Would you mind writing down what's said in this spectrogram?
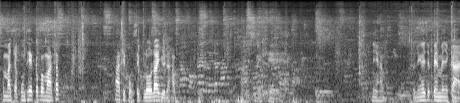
ถ้ามาจากกรุงเทพก็ประมาณสักห้าสิบหกสิบโลได้อยู่นะครับโอเคนี่ครับตัวนี้ก็จะเป็นบรรยากาศ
